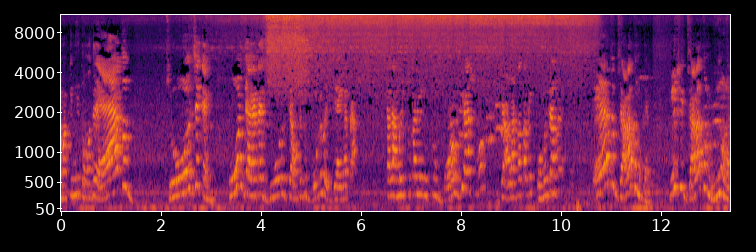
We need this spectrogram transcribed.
আমাকে নিয়ে তোমাদের এত জ্বলছে কেন? কোন জায়গাটায় জ্বলছে আমাকে একটু বলবে জায়গাটা, তাহলে আমি একটুখানি একটু বরফ দিয়ে আসব, জ্বালাটা তাহলে কমে যাবে। এত জ্বালাতন কেন? বেশি জ্বালাতন নিও না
